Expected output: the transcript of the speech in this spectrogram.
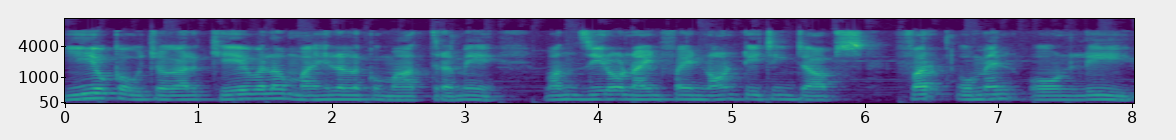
ఈ యొక్క ఉద్యోగాలు కేవలం మహిళలకు మాత్రమే. One zero nine five non teaching jobs for women only.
